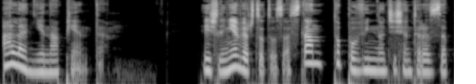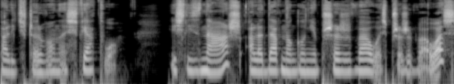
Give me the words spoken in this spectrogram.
ale nie napięte. Jeśli nie wiesz, co to za stan, to powinno Ci się teraz zapalić czerwone światło. Jeśli znasz, ale dawno go nie przeżywałeś, przeżywałaś,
